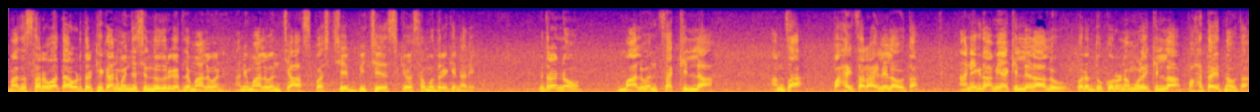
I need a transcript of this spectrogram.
माझं सर्वात आवडतं ठिकाण म्हणजे सिंधुदुर्गातलं मालवण आणि मालवणच्या आसपासचे बीचेस किंवा समुद्रकिनारे. मित्रांनो मालवणचा किल्ला आमचा पाहायचा राहिलेला होता. अनेकदा आम्ही या किल्ल्याला आलो परंतु कोरोनामुळे किल्ला पाहता येत नव्हता.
